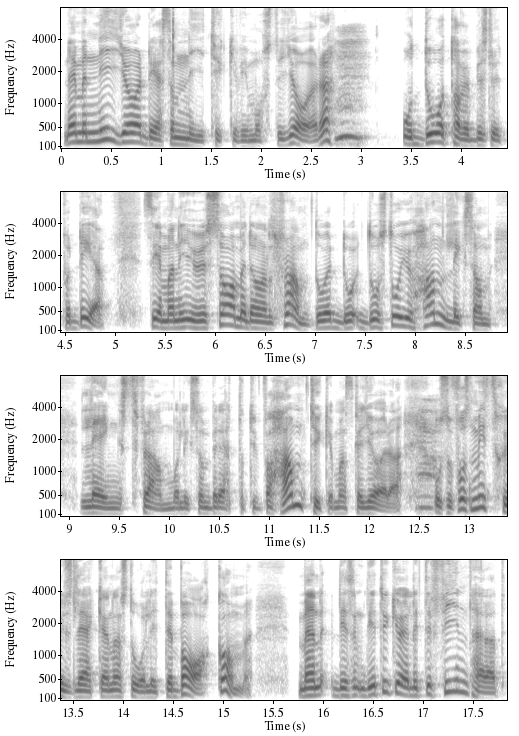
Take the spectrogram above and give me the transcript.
nej men ni gör det som ni tycker vi måste göra. Och då tar vi beslut på det. Ser man i USA med Donald Trump, då, då, då står ju han liksom längst fram och liksom berättar typ vad han tycker man ska göra. Och så får smittskyddsläkarna stå lite bakom. Men det, som, det tycker jag är lite fint här att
